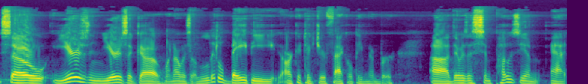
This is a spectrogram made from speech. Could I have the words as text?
So, years and years ago, when I was a little baby architecture faculty member, uh, there was a symposium at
